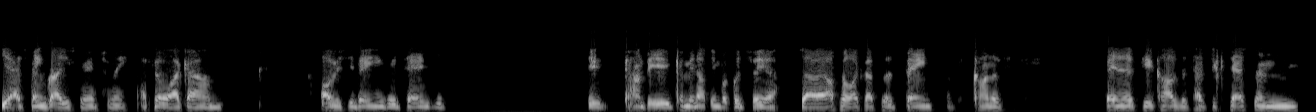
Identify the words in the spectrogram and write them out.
yeah, it's been a great experience for me. I feel like um, obviously being in good teams, it's, it can't be it can be nothing but good for you. So I feel like that's what it's been. I've kind of been in a few clubs that's had success and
